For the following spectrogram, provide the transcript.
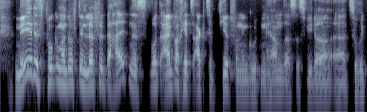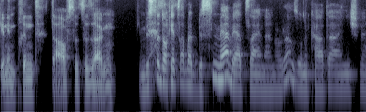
Nee, das Pokémon durfte den Löffel behalten. Es wurde einfach jetzt akzeptiert von den guten Herren, dass es wieder äh, zurück in den Print darf, sozusagen. Die müsste doch jetzt aber ein bisschen mehr wert sein dann, oder? So eine Karte eigentlich, wenn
